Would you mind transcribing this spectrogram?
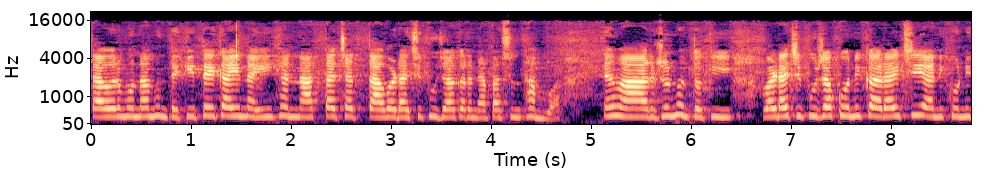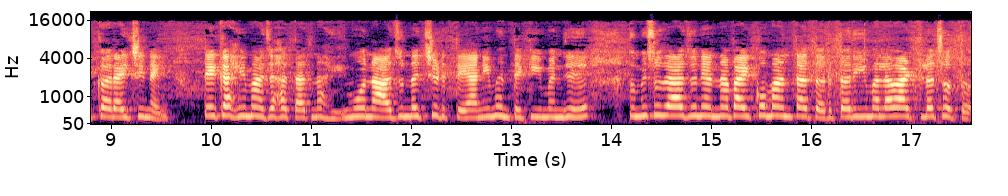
त्यावर मोना म्हणते की ते काही नाही ह्यांना आत्ताच्या आत्ता वडाची पूजा करण्यापासून थांबवा. तेव्हा अर्जुन म्हणतो की वडाची पूजा कोणी करायची आणि कोणी करायची नाही. ते काही माझ्या हातात नाही. मोना अजूनच चिडते आणि म्हणते की म्हणजे तुम्ही सुद्धा अजून यांना बायको मानता तर तरी मला वाटलंच होतं.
